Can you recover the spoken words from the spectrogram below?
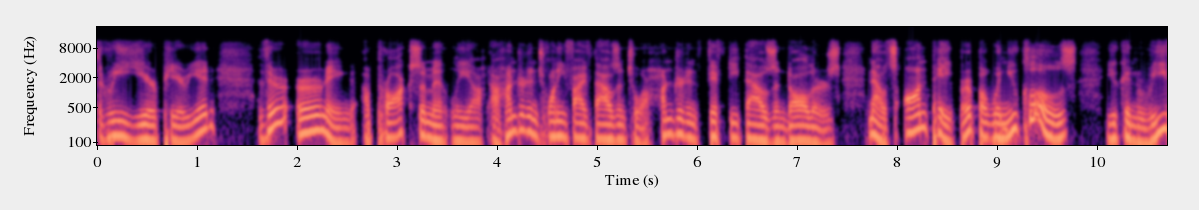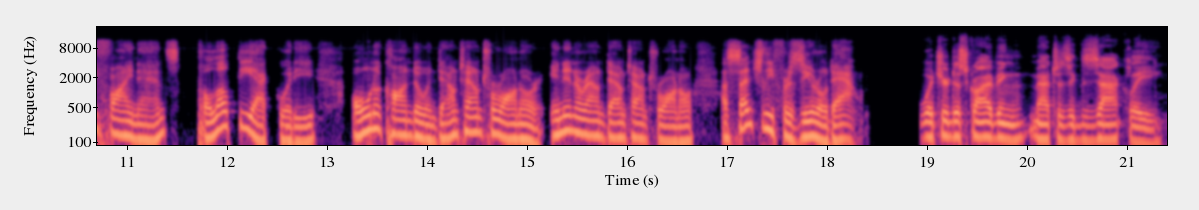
three year period, they're earning approximately 125,000 to $150,000. Now it's on paper, but when you close, you can refinance, pull out the equity, own a condo in downtown Toronto or in and around downtown Toronto, essentially for zero down. What you're describing matches exactly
